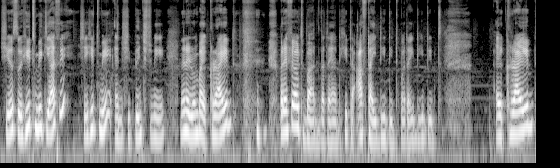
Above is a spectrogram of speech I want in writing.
She also hit me kiasi. She hit me and she pinched me. Then I remember I cried, but I felt bad that I had hit her after I did it. But I did it. I cried,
